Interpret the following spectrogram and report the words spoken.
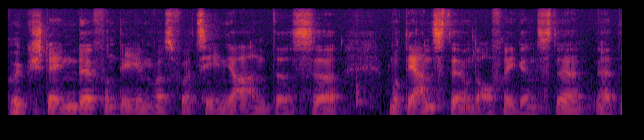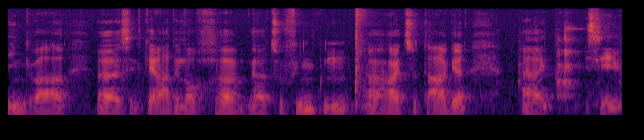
Rückstände von dem, was vor zehn Jahren das modernste und aufregendste Ding war, sind gerade noch zu finden heutzutage. Äh, Sie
